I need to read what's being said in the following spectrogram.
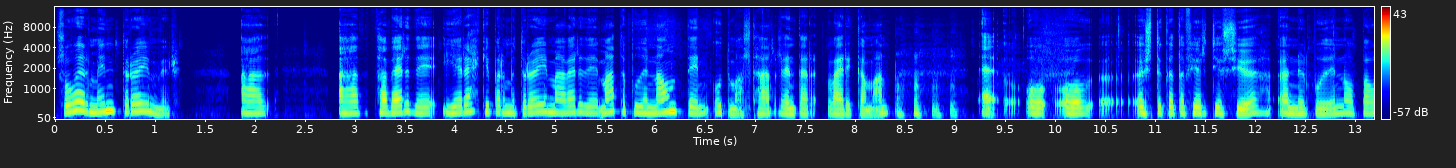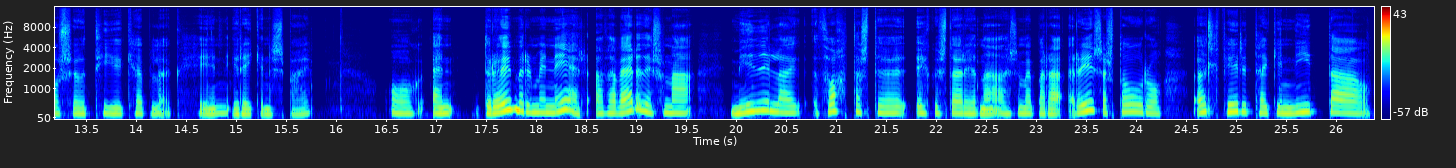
Svo er minn draumur að að það verði, ég er ekki bara með drauma að verði matabúði nándin út um allt, það reyndar væri gaman. E, og, og Östugata 47, önnurbúðin og básögu 10 keflag hinn í Reykjanesbæ. Og en draumurinn minn er að það verði svona miðilag þóttastöð ykkur stöður hérna, það sem er bara risastór og öll fyrirtæki nýta og,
